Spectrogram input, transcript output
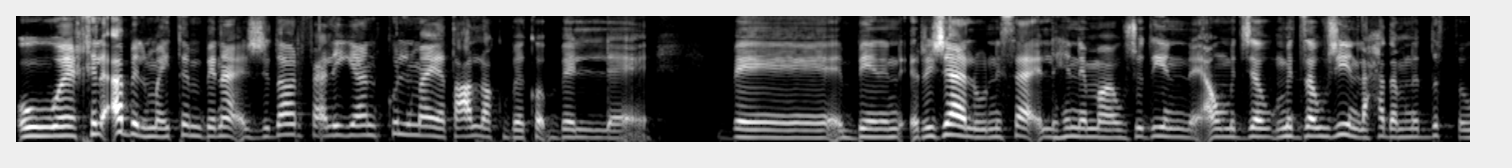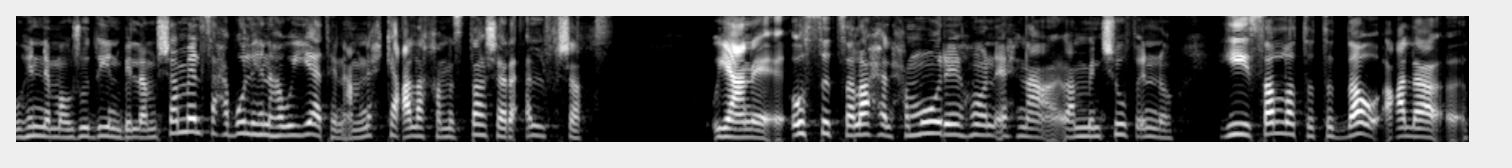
وخل قبل ما يتم بناء الجدار فعليا كل ما يتعلق بال بين رجال ونساء اللي هن موجودين أو متزوجين لحدا من الضفة وهن موجودين بلا مشمل سحبوا لهن هوياتهم عم نحكي على 15 ألف شخص. ويعني قصة صلاح الحموري هون إحنا عم نشوف إنه هي سلطت الضوء على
